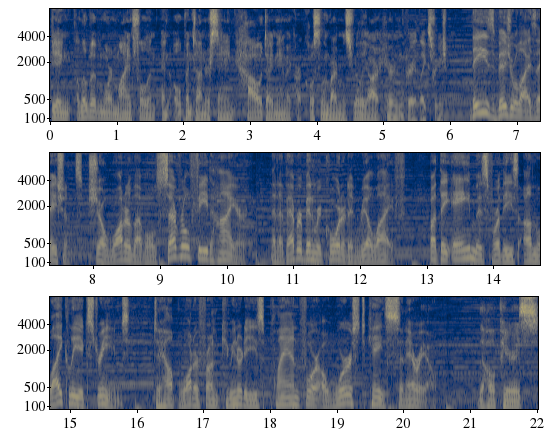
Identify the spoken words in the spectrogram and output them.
being a little bit more mindful and, and open to understanding how dynamic our coastal environments really are here in the Great Lakes region. These visualizations show water levels several feet higher than have ever been recorded in real life. But the aim is for these unlikely extremes to help waterfront communities plan for a worst case scenario. The hope here is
